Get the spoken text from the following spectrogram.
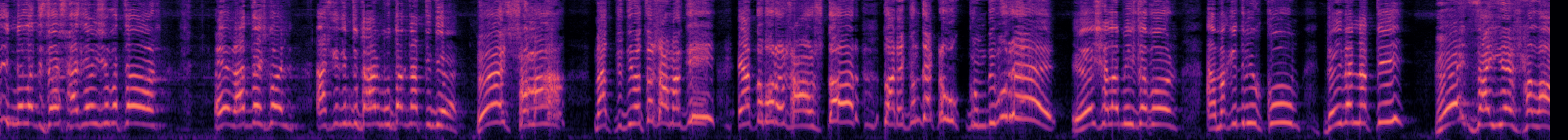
তিন বেলা দিছ সাজলামি শুরু করছস? এই ভাত দেশ বল আজকে কিন্তু গার মুতাক নাতি দিয়ে? এই শালা! নাতি দিবে তো আমাকে? এত বড় সাহস তোর। তোরে কিন্তু একটা হুকুম দিব রে। এই শালা মির্জাফর আমাকে দিবি হুকুম? দেইবার নাতি। এই যাই রে শালা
